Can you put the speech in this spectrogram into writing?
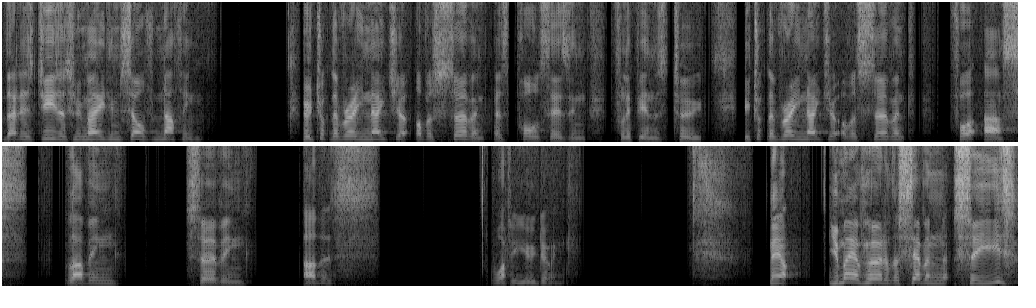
That is Jesus who made himself nothing, who took the very nature of a servant, as Paul says in Philippians 2. He took the very nature of a servant for us, loving, serving others. What are you doing? Now, you may have heard of the seven C's,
